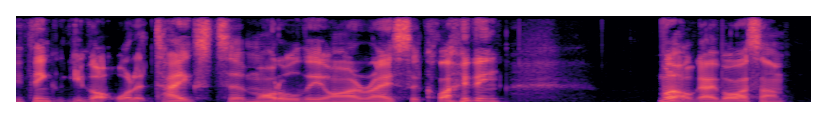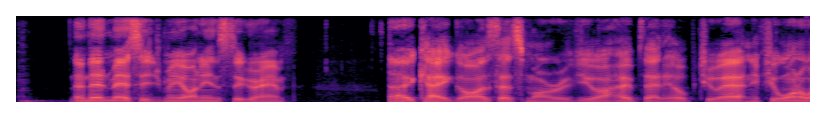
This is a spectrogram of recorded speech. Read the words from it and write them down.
you think you got what it takes to model the iRacer clothing, well, go buy some. And then message me on Instagram. Okay, guys, that's my review. I hope that helped you out. And if you want to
